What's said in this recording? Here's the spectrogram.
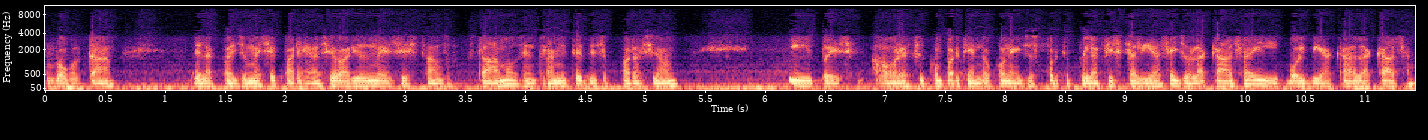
en Bogotá, de la cual yo me separé hace varios meses, estábamos, estábamos en trámites de separación y pues ahora estoy compartiendo con ellos porque pues la fiscalía selló la casa y volví acá a la casa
